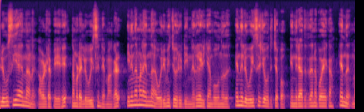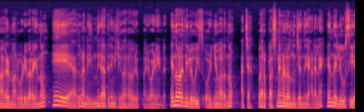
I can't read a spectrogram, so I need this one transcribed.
ലൂസിയ എന്നാണ് അവളുടെ പേര് നമ്മുടെ ലൂയിസിന്റെ മകൾ. ഇനി നമ്മൾ എന്നാ ഒരുമിച്ച് ഒരു ഡിന്നർ കഴിക്കാൻ പോകുന്നത് എന്ന് ലൂയിസ് ചോദിച്ചപ്പോൾ ഇന്ന് രാത്രി തന്നെ പോയേക്കാം എന്ന് മകൾ മറുപടി പറയുന്നു. ഹേ അത് വേണ്ട ഇന്ന് രാത്രി എനിക്ക് വേറെ ഒരു പരിപാടിയുണ്ട് എന്ന് പറഞ്ഞ് ലൂയിസ് ഒഴിഞ്ഞു മറന്നു. അച്ഛ വേറെ പ്രശ്നങ്ങളിലൊന്നും ചെന്ന് ചാടല്ലേ? എന്ന് ലൂസിയ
